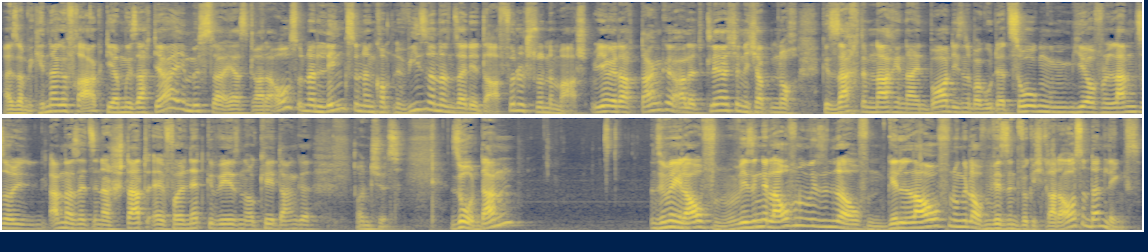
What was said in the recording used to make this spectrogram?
Also haben wir Kinder gefragt, die haben gesagt, ja, ihr müsst da erst geradeaus und dann links und dann kommt eine Wiese und dann seid ihr da. Viertelstunde Marsch. Wir gedacht, danke, alles klärchen. Ich habe noch gesagt im Nachhinein, boah, die sind aber gut erzogen. Hier auf dem Land, so anders als in der Stadt, ey, voll nett gewesen. Okay, danke und tschüss. So, dann sind wir gelaufen. Wir sind gelaufen und wir sind gelaufen. Gelaufen und gelaufen. Wir sind wirklich geradeaus und dann links.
